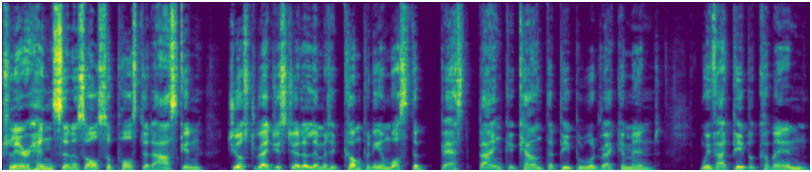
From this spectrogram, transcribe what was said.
Claire Henson has also posted asking, just registered a limited company and what's the best bank account that people would recommend? We've had people come in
